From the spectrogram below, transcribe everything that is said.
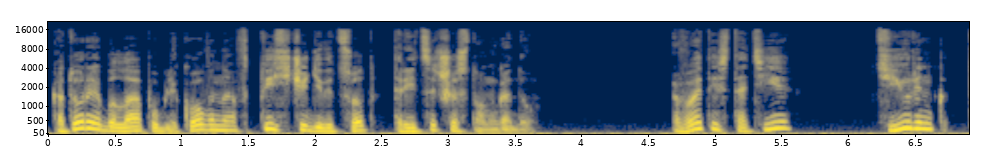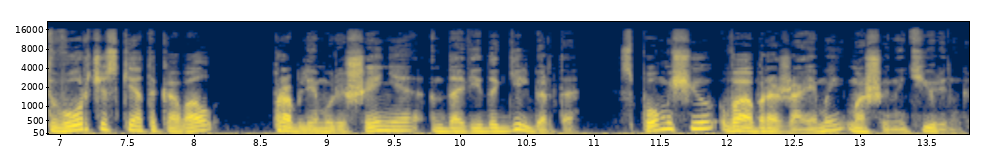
которая была опубликована в 1936 году. В этой статье Тьюринг творчески атаковал проблему решения Давида Гильберта с помощью воображаемой машины Тьюринга.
